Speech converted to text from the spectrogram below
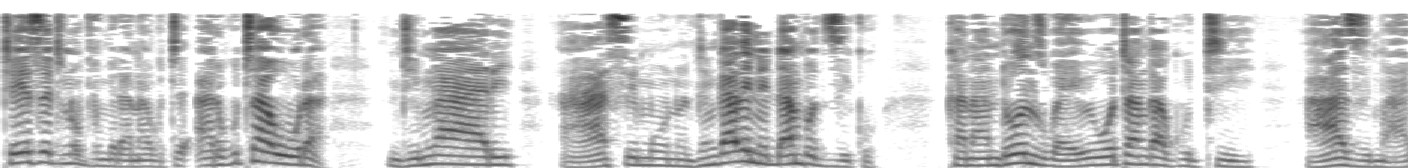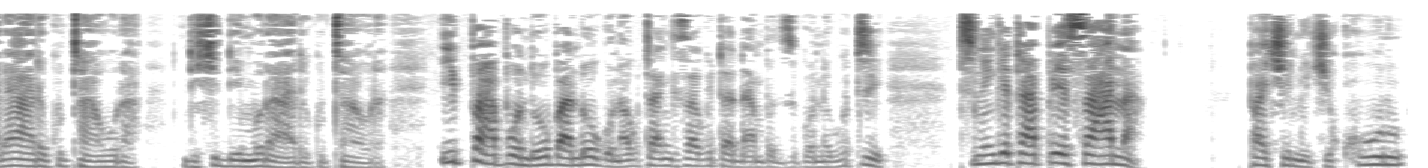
tese tinobvumirana kuti ari kutaura ndimwari haasi munhu. Ndingave nedambudziko kana ndonzwa iwe wotanga kuti haazi mwari ari kutaura ndichidimura ari kutaura. Ipapo ndo pandogona kutangisa kuita dambudziko nekuti tinenge tapesana pachinhu chikuru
